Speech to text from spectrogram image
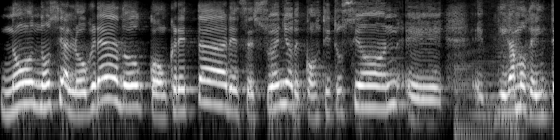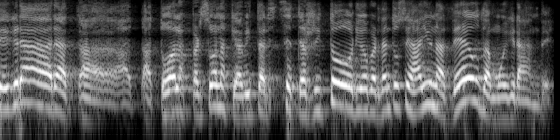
no, no se ha logrado concretar ese sueño de constitución, eh, digamos, de integrar a, todas las personas que habitan ese territorio, ¿verdad? Entonces hay una deuda muy grande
